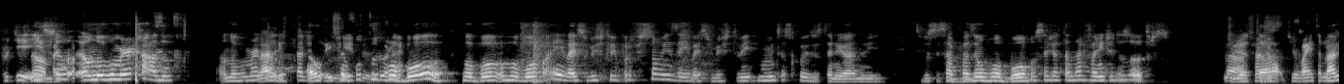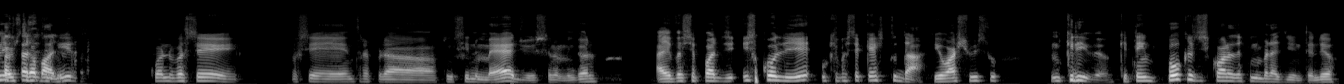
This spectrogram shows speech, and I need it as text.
Porque Não, isso mas- é o novo mercado. É o novo mercado. Estados É o- isso é o futuro, né? Robô, robô, robô vai, vai substituir profissões aí, vai substituir muitas coisas, tá ligado? E se você sabe Uhum. fazer um robô, você já tá na frente dos outros. Tu Não, já, só que tá, tu já vai entrar no mercado de trabalho. Unidos, quando você, você entra para o ensino médio, se não me engano, aí você pode escolher o que você quer estudar. E eu acho isso incrível, que tem poucas escolas aqui no Brasil, entendeu?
